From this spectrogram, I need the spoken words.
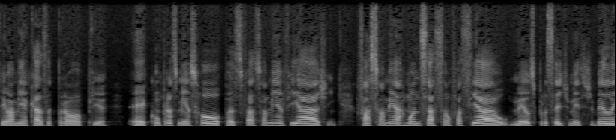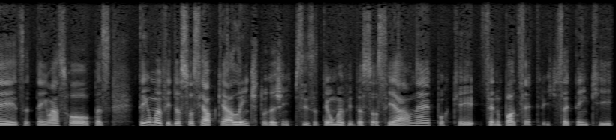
tenho a minha casa própria, é, compro as minhas roupas, faço a minha viagem, faço a minha harmonização facial, meus procedimentos de beleza, tenho as roupas, tenho uma vida social, porque além de tudo a gente precisa ter uma vida social, né? Porque você não pode ser triste, você tem que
